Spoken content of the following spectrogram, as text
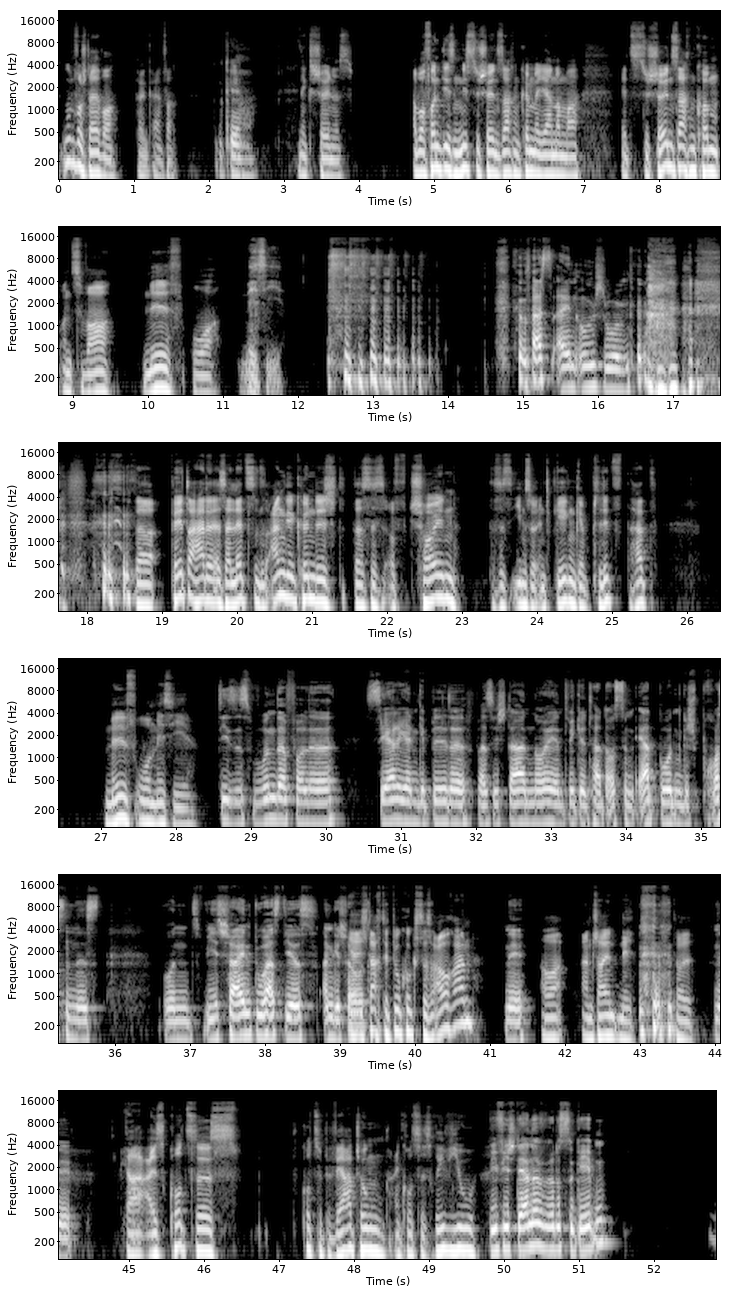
unvorstellbar. Einfach. Okay. Ja, nichts Schönes. Aber von diesen nicht so schönen Sachen können wir ja nochmal jetzt zu schönen Sachen kommen, und zwar Milf or Missy. Was ein Umschwung. Der Peter hatte es ja letztens angekündigt, dass es auf Join, dass es ihm so entgegengeblitzt hat. Milf Ohr Missy. Dieses wundervolle Seriengebilde, was sich da neu entwickelt hat, aus dem Erdboden gesprossen ist. Und wie es scheint, du hast dir es angeschaut. Ja, ich dachte, du guckst das auch an. Nee. Aber Anscheinend, nee. Toll. nee. Ja, als kurzes, kurze Bewertung, ein kurzes Review. Wie viele Sterne würdest du geben?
